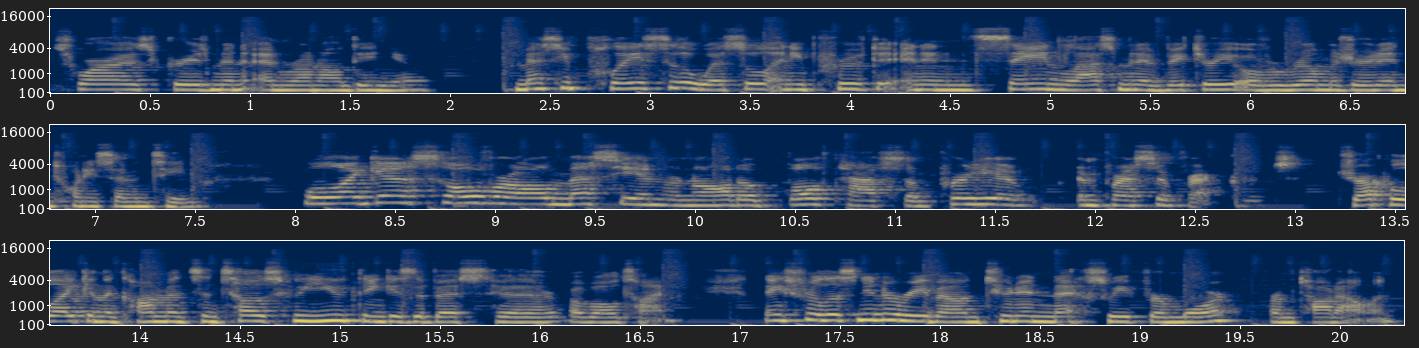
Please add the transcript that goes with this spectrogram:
Suarez, Griezmann, and Ronaldinho. Messi plays to the whistle, and he proved it in an insane last minute victory over Real Madrid in 2017. Well, I guess overall, Messi and Ronaldo both have some pretty impressive records. Drop a like in the comments and tell us who you think is the best player of all time. Thanks for listening to Rebound. Tune in next week for more from Tod Allen.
